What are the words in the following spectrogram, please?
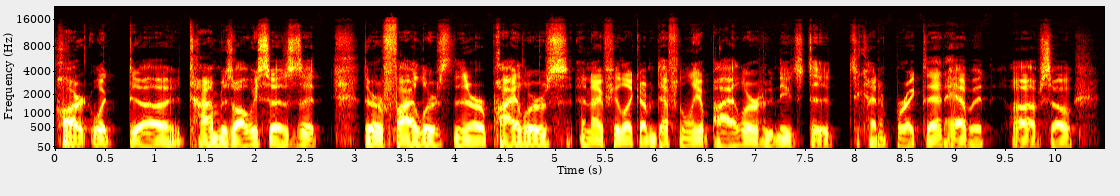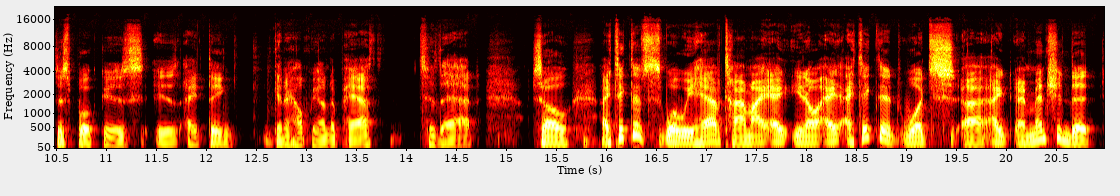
heart what uh, Thomas always says that there are filers and there are pilers, and I feel like I'm definitely a piler who needs to to kind of break that habit. Uh, so this book is is I think going to help me on the path to that. So I think that's what we have, Tom. I, I you know, I, I, think that what's uh, I, I mentioned that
